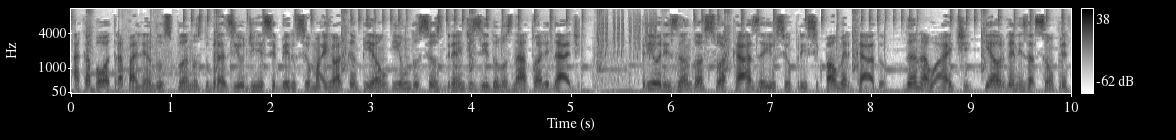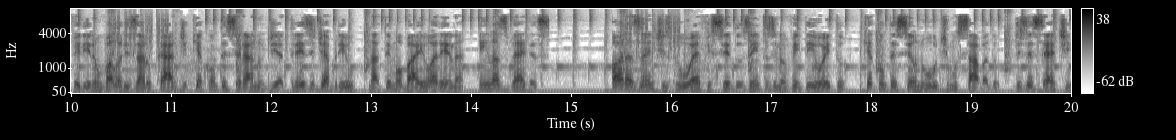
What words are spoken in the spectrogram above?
acabou atrapalhando os planos do Brasil de receber o seu maior campeão e um dos seus grandes ídolos na atualidade. Priorizando a sua casa e o seu principal mercado, Dana White e a organização preferiram valorizar o card que acontecerá no dia 13 de abril, na T-Mobile Arena, em Las Vegas. Horas antes do UFC 298, que aconteceu no último sábado, 17,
